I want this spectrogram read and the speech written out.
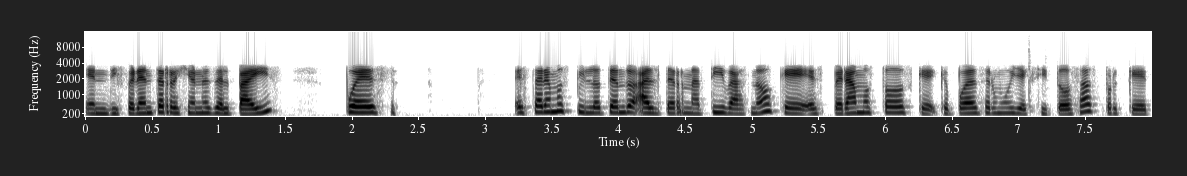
en diferentes regiones del país, pues estaremos piloteando alternativas, ¿no? Que esperamos todos que, que puedan ser muy exitosas porque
